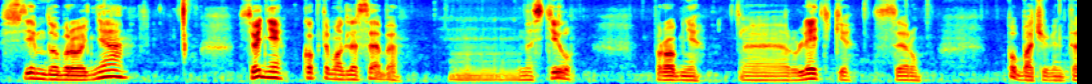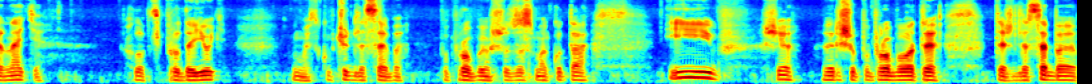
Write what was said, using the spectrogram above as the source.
Всім доброго дня. Сьогодні коптимо для себе на стіл пробні е, рулетики з сиром. Побачив в інтернеті. Хлопці продають. Думаю, скупчу для себе. Попробуємо, що за смакота. І ще вирішив попробувати теж для себе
